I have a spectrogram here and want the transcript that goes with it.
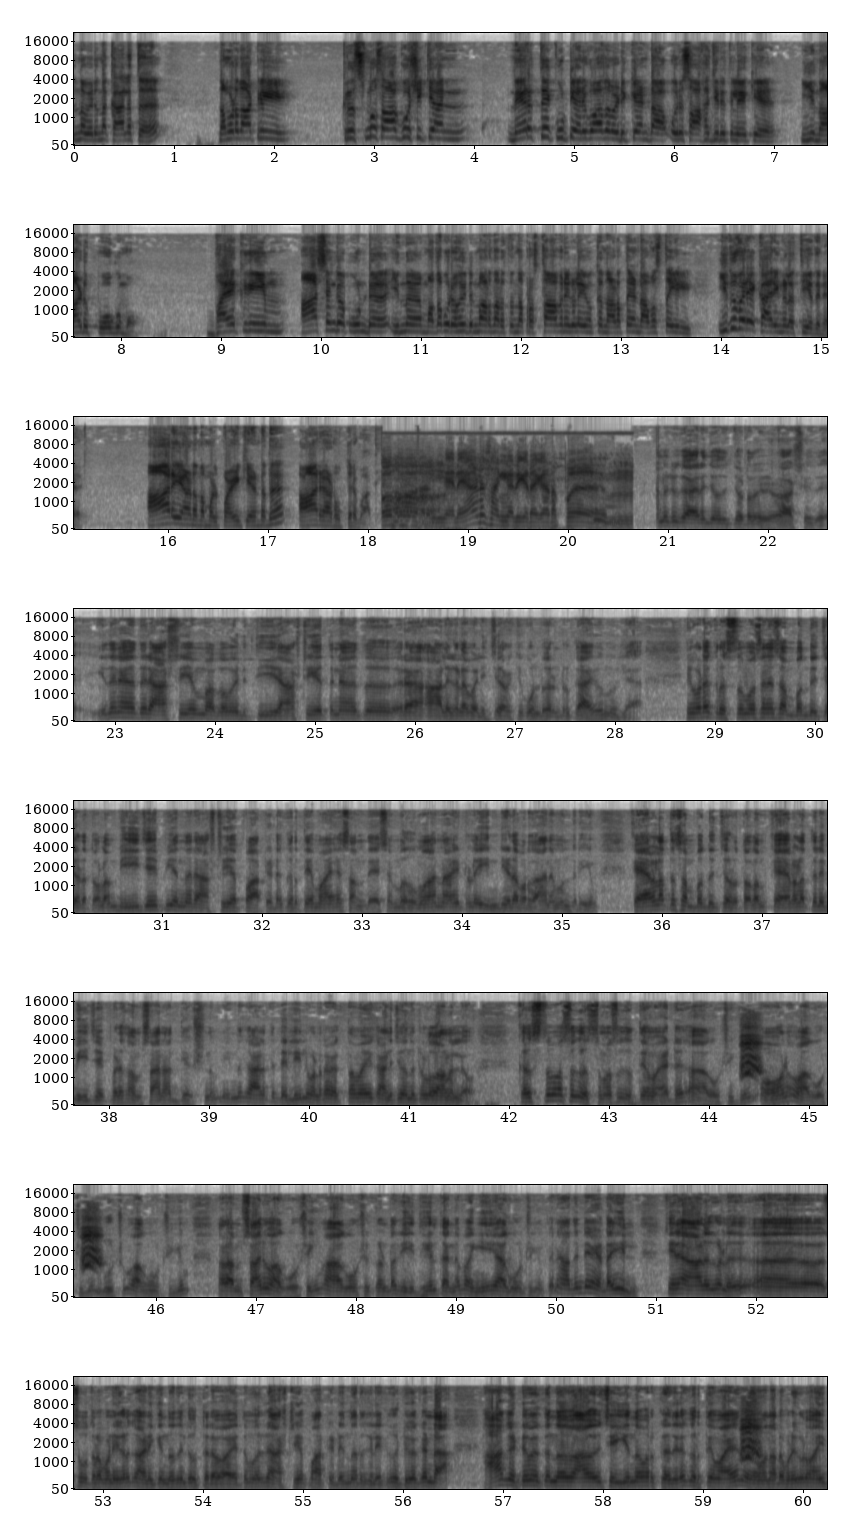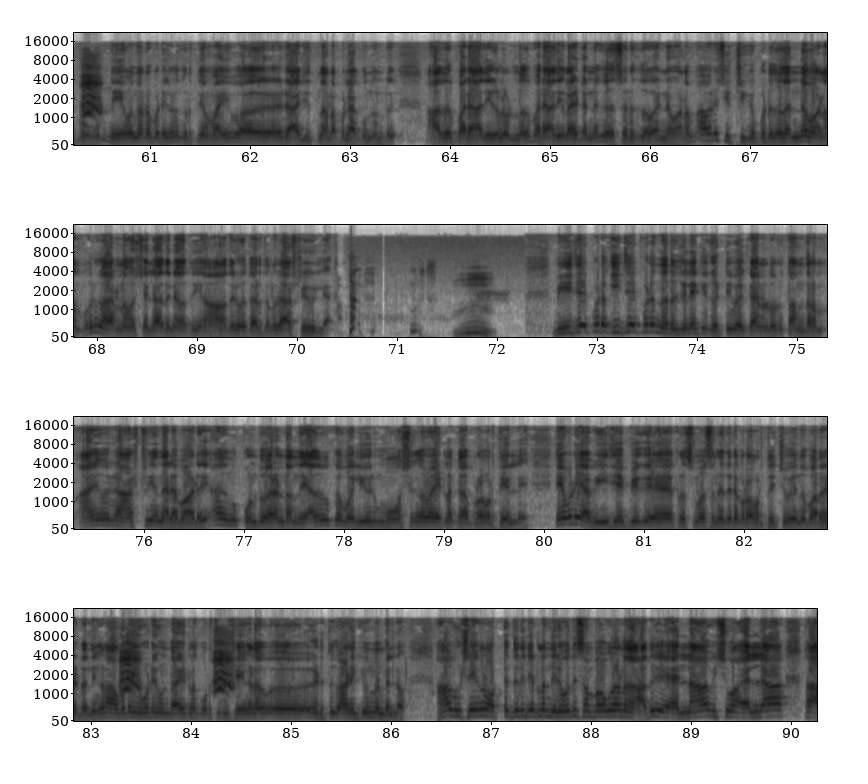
എന്ന് വരുന്ന കാലത്ത് നമ്മുടെ നാട്ടിൽ ക്രിസ്മസ് ആഘോഷിക്കാൻ നേരത്തെ കൂട്ടി അനുവാദം എടുക്കേണ്ട ഒരു സാഹചര്യത്തിലേക്ക് ഈ നാട് പോകുമോ? ഭയക്കുകയും ആശങ്ക പൂണ്ട് ഇന്ന് മതപുരോഹിതന്മാർ നടത്തുന്ന പ്രസ്താവനകളെയും ഒക്കെ നടത്തേണ്ട അവസ്ഥയിൽ ഇതുവരെ കാര്യങ്ങൾ എത്തിയതിന് ആരെയാണ് നമ്മൾ പഴിക്കേണ്ടത്? ആരാണ് ഉത്തരവാദി? അങ്ങനെയാണ് സംഗതിയുടെ കടപ്പ്. ഞാനൊരു കാര്യം ചോദിച്ചോട്ടെ രാഷ്ട്രീയ ഇതിനകത്ത് രാഷ്ട്രീയം വകവരുത്തി രാഷ്ട്രീയത്തിനകത്ത് ആളുകളെ വലിച്ചിറക്കി കൊണ്ടുവരേണ്ട ഒരു കാര്യമൊന്നുമില്ല. ഇവിടെ ക്രിസ്തുമസിനെ സംബന്ധിച്ചിടത്തോളം ബി ജെ പി എന്ന രാഷ്ട്രീയ പാർട്ടിയുടെ കൃത്യമായ സന്ദേശം ബഹുമാനായിട്ടുള്ള ഇന്ത്യയുടെ പ്രധാനമന്ത്രിയും കേരളത്തെ സംബന്ധിച്ചിടത്തോളം കേരളത്തിലെ ബി ജെ പിയുടെ സംസ്ഥാന അധ്യക്ഷനും ഇന്ന് കാലത്ത് ഡൽഹിയിൽ വളരെ വ്യക്തമായി കാണിച്ചു തന്നിട്ടുള്ളതാണല്ലോ. ക്രിസ്തുമസ് ക്രിസ്തുമസ് കൃത്യമായിട്ട് ആഘോഷിക്കും ഓണം ആഘോഷിക്കും വിഷു ആഘോഷിക്കും റംസാനും ആഘോഷിക്കും ആഘോഷിക്കേണ്ട രീതിയിൽ തന്നെ ഭംഗിയായി ആഘോഷിക്കും. പിന്നെ അതിന്റെ ഇടയിൽ ചില ആളുകൾ സൂത്രപണികൾ കാണിക്കുന്നതിന്റെ ഉത്തരവാദിത്വം ഒരു രാഷ്ട്രീയ പാർട്ടിയുടെ നെറുകിലേക്ക് കെട്ടിവെക്കേണ്ട. ആ കെട്ടിവെക്കുന്ന ചെയ്യുന്നവർക്കെതിരെ കൃത്യമായ നിയമ നടപടികളുമായി പോകും. നിയമ നടപടികൾ കൃത്യമായി രാജ്യത്ത് നടപ്പിലാക്കുന്നുണ്ട്. അത് പരാതികളുള്ളത് പരാതികളായിട്ട് തന്നെ കേസെടുക്കുക തന്നെ വേണം. അവരെ ശിക്ഷിക്കപ്പെടുക തന്നെ വേണം. ഒരു കാരണവശാലും അതിനകത്ത് യാതൊരു തരത്തിലുള്ള രാഷ്ട്രീയവും രാഷ്ട്രീയമില്ല ബി ജെ പിയുടെ ബി ജെ പിയുടെ നെറുകിലേക്ക് കെട്ടിവെക്കാനുള്ള ഒരു തന്ത്രം ആ ഒരു രാഷ്ട്രീയ നിലപാട് അതൊന്നും കൊണ്ടുവരണ്ടെന്നേ. അതൊക്കെ വലിയൊരു മോശകരമായിട്ടുള്ള പ്രവൃത്തിയല്ലേ? എവിടെയാ ബി ജെ പി ക്രിസ്മസിനെതിരെ പ്രവർത്തിച്ചു എന്ന് പറഞ്ഞിട്ട് നിങ്ങൾ അവിടെ ഇവിടെ ഉണ്ടായിട്ടുള്ള കുറച്ച് വിഷയങ്ങൾ എടുത്തു കാണിക്കുന്നുണ്ടല്ലോ. ആ വിഷയങ്ങൾ ഒട്ടത്തിരിഞ്ഞിട്ടുള്ള നിരവധി സംഭവങ്ങളാണ്. അത് എല്ലാ വിശ്വാ എല്ലാ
